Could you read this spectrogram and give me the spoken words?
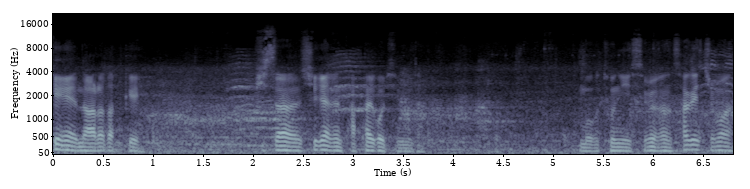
밖에 나라답게 비싼 시계는 다 팔고 있습니다. 뭐 돈이 있으면 사겠지만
